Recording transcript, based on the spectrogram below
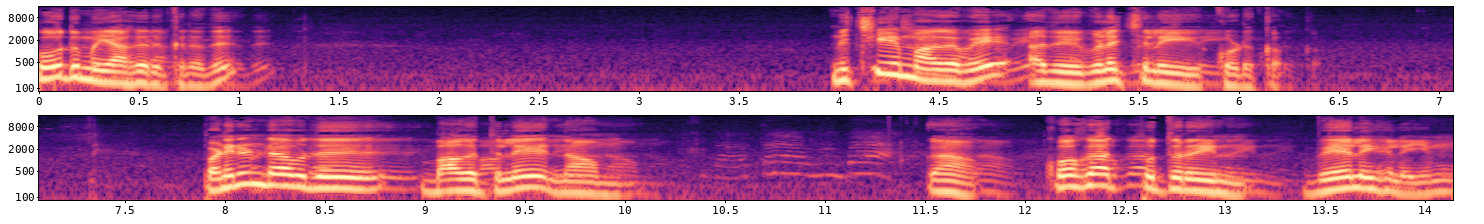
கோதுமையாக இருக்கிறது. நிச்சயமாகவே அது விளைச்சலை கொடுக்கும். பனிரெண்டாவது பாகத்திலே நாம் கோகாத் புத்திரரின் வேலைகளையும்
